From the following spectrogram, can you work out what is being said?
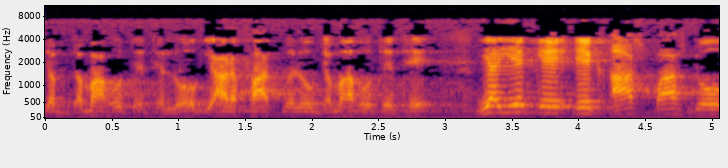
جب جمع ہوتے تھے لوگ یا عرفات میں لوگ جمع ہوتے تھے، یا یہ کہ ایک آس پاس جو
